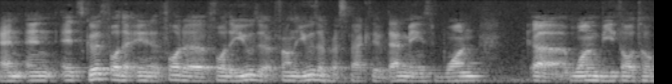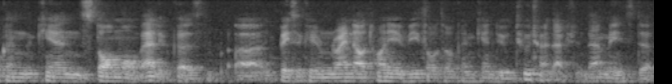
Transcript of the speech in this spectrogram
and and it's good for the uh, for the for the user from the user perspective. That means one. Uh, one VeThor token can store more value because uh, basically right now 20 VeThor token can do two transactions. That means the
